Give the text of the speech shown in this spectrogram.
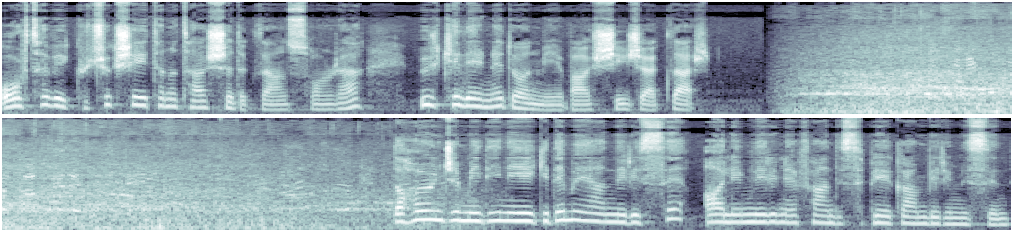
orta ve küçük şeytanı taşladıktan sonra ülkelerine dönmeye başlayacaklar. Daha önce Medine'ye gidemeyenler ise alemlerin efendisi peygamberimizin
